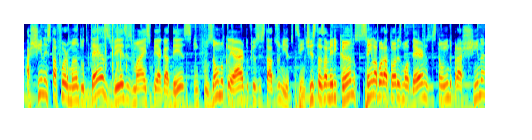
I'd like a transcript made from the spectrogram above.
A China está formando 10 vezes mais PHDs em fusão nuclear do que os Estados Unidos. Cientistas americanos, sem laboratórios modernos, estão indo para a China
